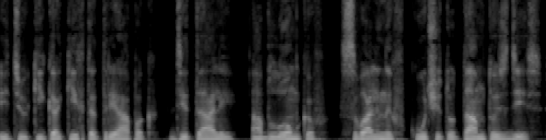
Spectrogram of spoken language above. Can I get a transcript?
И тюки каких-то тряпок, деталей, обломков, сваленных в кучи то там, то здесь.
